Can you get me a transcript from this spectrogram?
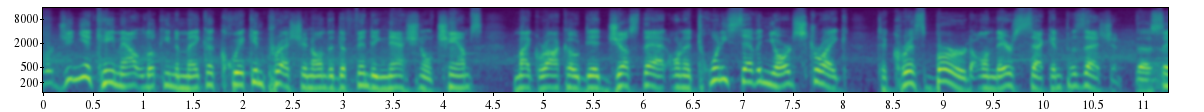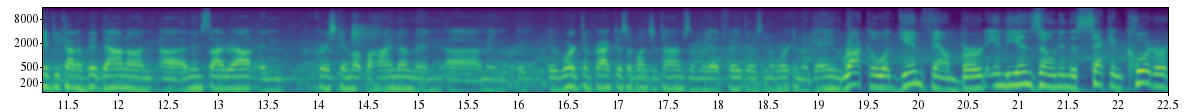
Virginia came out looking to make a quick impression on the defending national champs. Mike Rocco did just that on a 27 yard strike to Kris Burd on their second possession. The safety kind of bit down on uh, an inside route, and Kris came up behind him. And uh, I mean, it, it, worked in practice a bunch of times, and we had faith that it was going to work in the game. Rocco again found Burd in the end zone in the second quarter.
